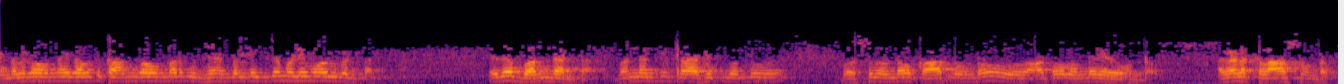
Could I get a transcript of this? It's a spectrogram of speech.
ఎండలుగా ఉన్నాయి కాబట్టి కామ్గా ఉన్నారు కొంచెం ఎండలు తగ్గితే మళ్ళీ మొదలు పెడతారు. ఏదో బంద్ అంట. బంద్ అంటే ట్రాఫిక్ బంద్ బస్సులు ఉండవు కార్లు ఉండవు ఆటోలు ఉండవు ఏవో ఉండవు. అవేళ క్లాస్ ఉండదు.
